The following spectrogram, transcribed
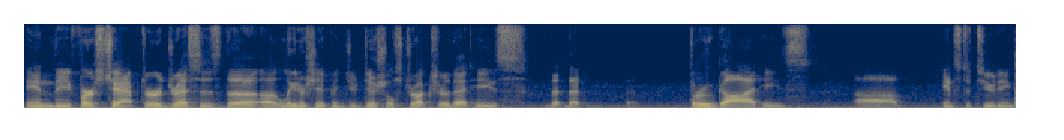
in the first chapter addresses the uh, leadership and judicial structure that he's that, that, that through God he's uh, instituting,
